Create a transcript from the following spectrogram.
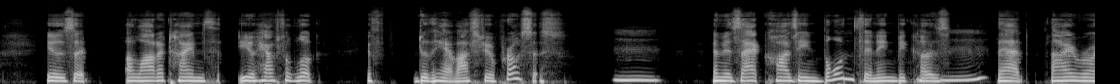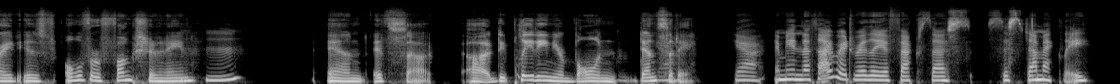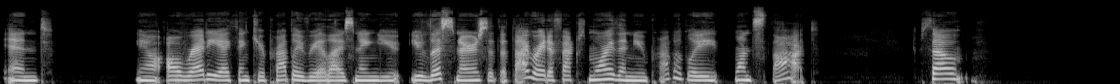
is that a lot of times you have to look if do they have osteoporosis? And is that causing bone thinning because that thyroid is over functioning and it's uh, uh, depleting your bone density? Yeah. I mean, the thyroid really affects us systemically. And, you know, already I think you're probably realizing, you, you listeners, that the thyroid affects more than you probably once thought. So,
